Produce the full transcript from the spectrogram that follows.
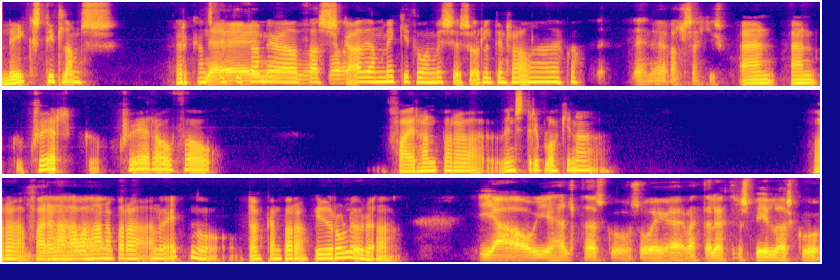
leikstílans er kannski Nei, ekki þannig að það skaði hann mikið þó hann missi þessu örlítinn hraða eða eitthvað nei, nei, alls ekki sko. En, en hver, hver á þá fær hann bara vinstri blokkina? Bara fær hann að hafa hana bara alveg einn og Duncan bara býður rólegur eða? Já, ég held það sko og svo ég er vantarlega eftir að spila sko.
